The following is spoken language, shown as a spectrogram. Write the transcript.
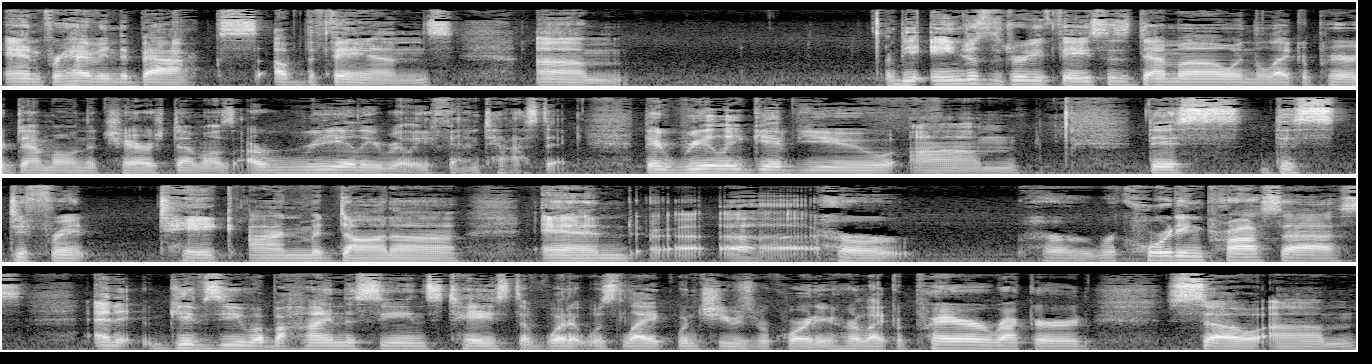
and for having the backs of the fans. Um, the Angels of Dirty Faces demo and the Like a Prayer demo and the Cherish demos are really really fantastic. They really give you um, this this different take on Madonna and uh, uh, her her recording process. And it gives you a behind the scenes taste of what it was like when she was recording her like a prayer record. So um,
